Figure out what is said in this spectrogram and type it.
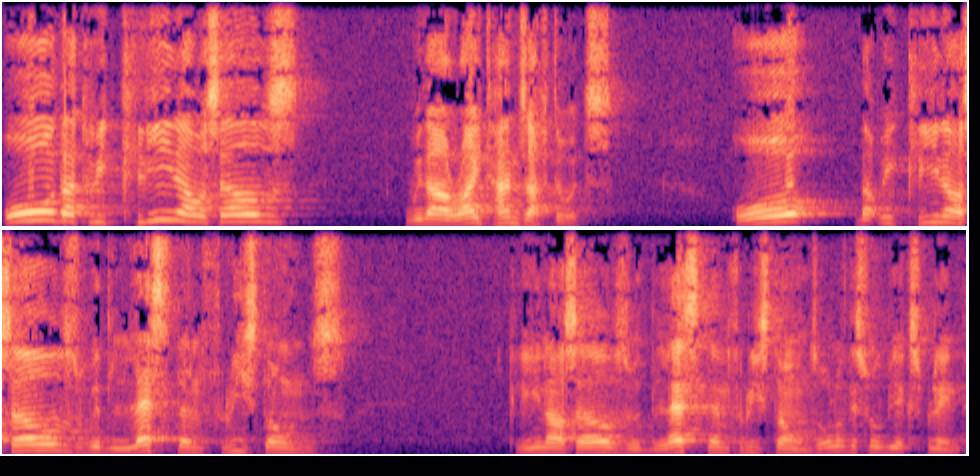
Or that we clean ourselves with our right hands afterwards. Or that we clean ourselves with less than three stones. Clean ourselves with less than three stones. All of this will be explained.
